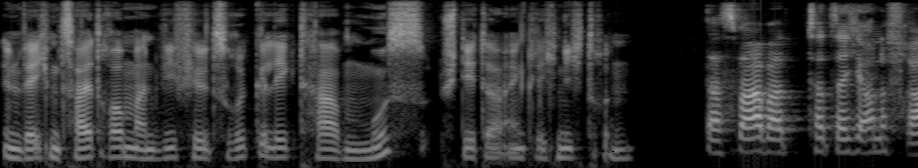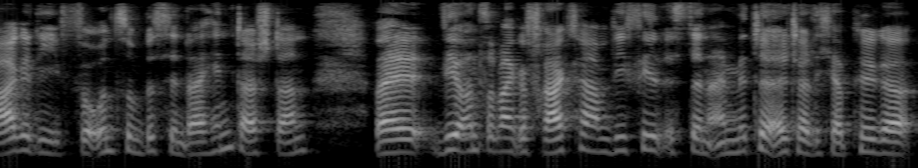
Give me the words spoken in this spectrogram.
in welchem Zeitraum man wie viel zurückgelegt haben muss, steht da eigentlich nicht drin. Das war aber tatsächlich auch eine Frage, die für uns so ein bisschen dahinter stand, weil wir uns immer gefragt haben, wie viel ist denn ein mittelalterlicher Pilger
